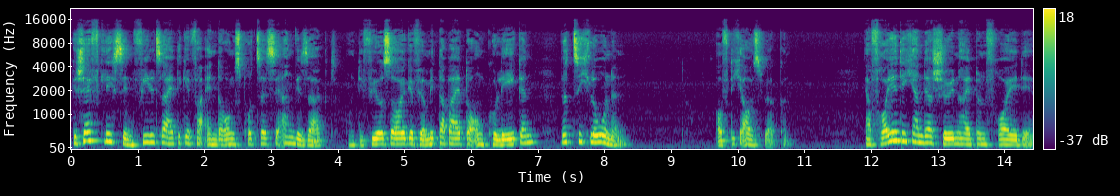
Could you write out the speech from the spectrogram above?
Geschäftlich sind vielseitige Veränderungsprozesse angesagt und die Fürsorge für Mitarbeiter und Kollegen wird sich lohnen, auf dich auswirken. Erfreue dich an der Schönheit und Freude,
